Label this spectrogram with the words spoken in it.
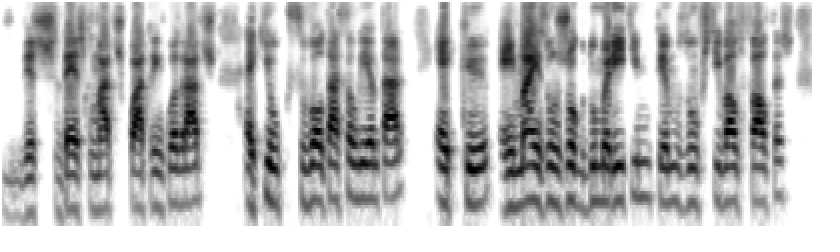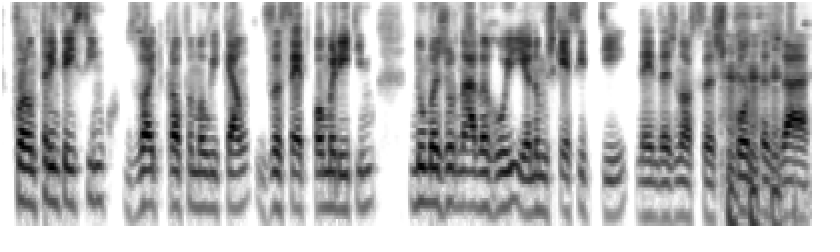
destes 10 remates, 4 enquadrados. Aquilo que se volta a salientar é que em mais um jogo do Marítimo temos um festival de faltas, foram 35, 18 para o Famalicão, 17 para o Marítimo, numa jornada Rui, eu não me esqueci de ti, nem das nossas contas já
